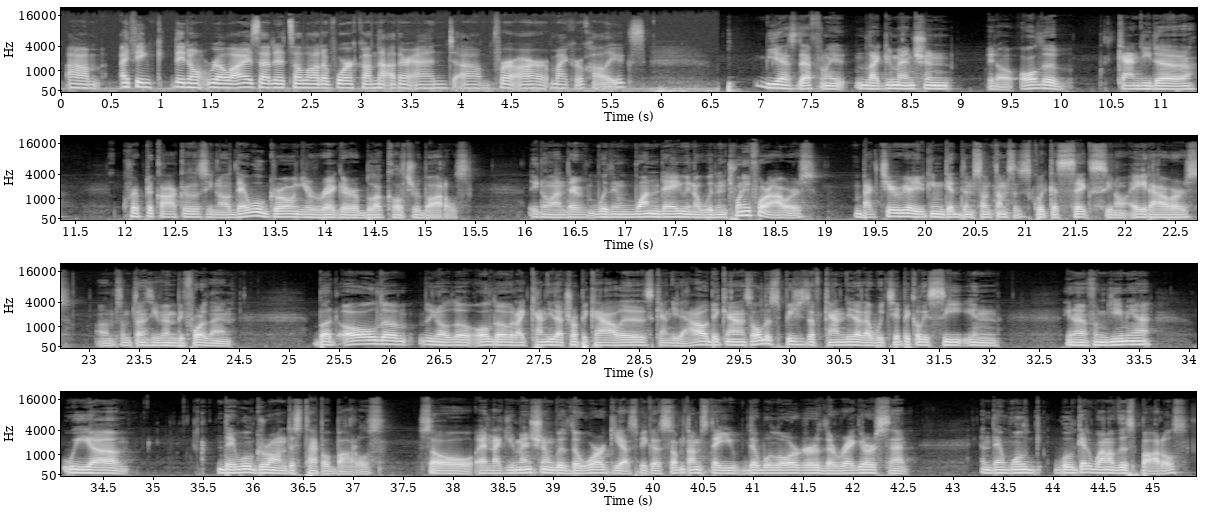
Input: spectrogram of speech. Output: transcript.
um, I think they don't realize that it's a lot of work on the other end um, for our micro colleagues. Yes, definitely. Like you mentioned, you know, all the candida, cryptococcus, you know, they will grow in your regular blood culture bottles. You know, and they're within one day, you know, within 24 hours. Bacteria, you can get them sometimes as quick as six, you know, eight hours, um, sometimes even before then but all the you know the all the like candida tropicalis candida albicans all the species of candida that we typically see in you know fungemia, we uh, they will grow on this type of bottles. So and like you mentioned with the work yes because sometimes they they will order the regular set and then we'll we'll get one of these bottles.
